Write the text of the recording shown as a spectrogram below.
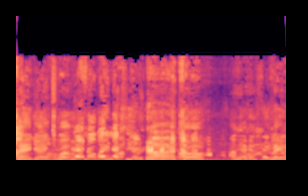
Chain Gang 12. You had nobody next to you. All right, y'all. I'm hearing him say Later.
